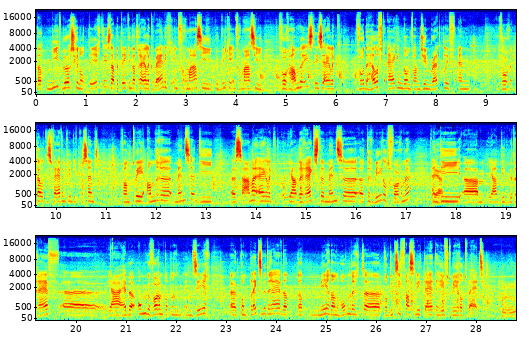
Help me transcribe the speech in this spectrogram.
dat niet beursgenoteerd is. Dat betekent dat er eigenlijk weinig informatie, publieke informatie voorhanden is. Het is eigenlijk voor de helft eigendom van Jim Radcliffe en voor telkens 25% van twee andere mensen die uh, samen eigenlijk ja, de rijkste mensen uh, ter wereld vormen. En ja. die um, ja, dit bedrijf uh, ja, hebben omgevormd tot een, een zeer uh, complex bedrijf dat, dat meer dan 100 uh, productiefaciliteiten heeft wereldwijd. Mm -hmm.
